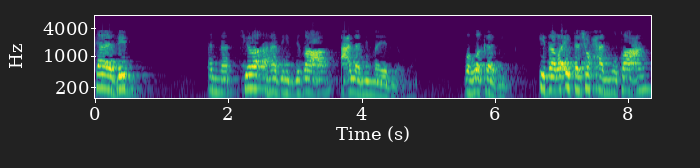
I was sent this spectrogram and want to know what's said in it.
كاذب أن شراء هذه البضاعة أعلى مما يبيعها وهو كاذب. إذا رأيت شحا مطاعا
